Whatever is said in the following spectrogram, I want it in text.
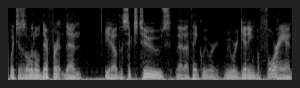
which is a little different than, you know, the 6'2s that I think we were we were getting beforehand.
